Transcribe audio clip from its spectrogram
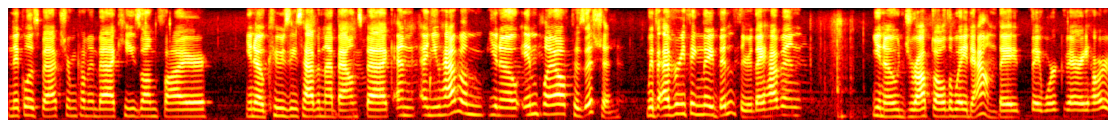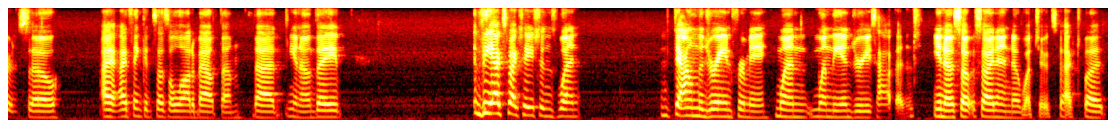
Nicklas Backstrom coming back, he's on fire. You know, Kuzi's having that bounce back, and and you have them, you know, in playoff position with everything they've been through. They haven't, you know, dropped all the way down. They they work very hard. So, I I think it says a lot about them that you know they. The expectations went down the drain for me when when the injuries happened. You know, so so I didn't know what to expect. But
